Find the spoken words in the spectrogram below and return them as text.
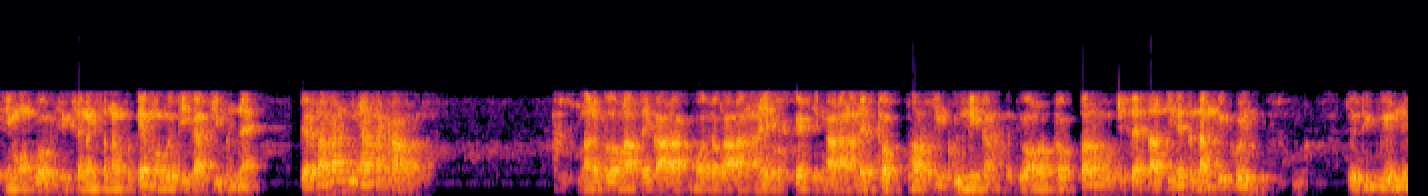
Ini monggo sing seneng-seneng oke monggo dikaji bener. Biar sampean punya sakral. Lalu kalau nanti karang mau karangan itu ke sing karangan itu dokter figur nikah. Jadi orang dokter mau disertasi ini tentang figur. Jadi gue ini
